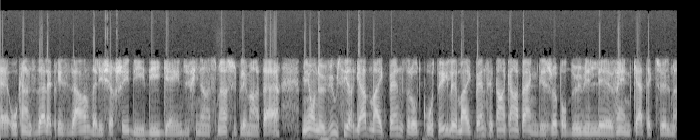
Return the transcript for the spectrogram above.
euh, aux candidats à la présidence d'aller chercher des, des, gains, du financement supplémentaire. Mais on a vu aussi, regarde Mike Pence de l'autre côté. Le Mike Pence est en campagne déjà pour 2024 actuellement.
